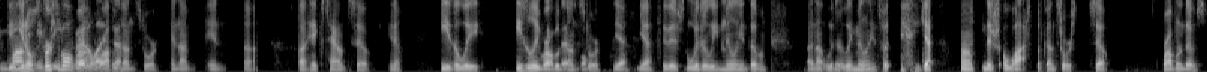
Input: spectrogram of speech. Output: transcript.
Well, you know, mean, you'd first of all, ro- rob a gun store, and I'm in uh, uh Hickstown, so you know, easily, easily rob a gun store. Yeah. Yeah, there's literally millions of them. Uh, not literally millions, but yeah. Um, there's a lot of gun stores. So, rob one of those.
